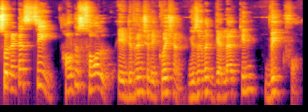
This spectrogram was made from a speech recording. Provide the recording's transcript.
So let us see how to solve a differential equation using the Galerkin weak form.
